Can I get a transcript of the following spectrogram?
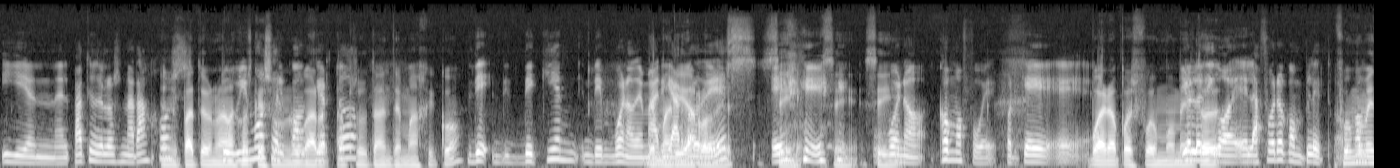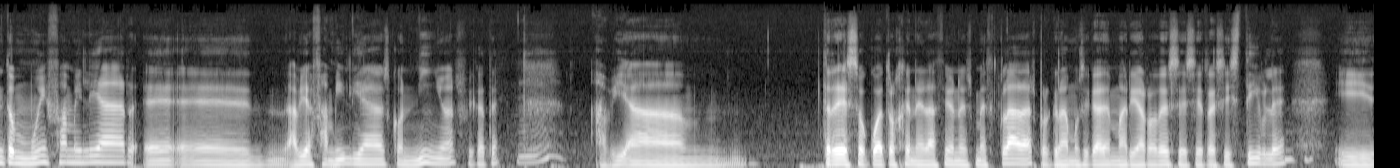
y en el Patio de los Naranjos. En el Patio de los Naranjos, que es un lugar absolutamente mágico. De, de, quién? De, bueno, de María, Rodés. bueno, ¿cómo fue? Porque... Eh, bueno, pues fue un momento... Yo lo digo, el aforo completo. Fue un momento muy familiar, eh, eh, había familias con niños, fíjate. Mm. Había tres o cuatro generaciones mezcladas, porque la música de María Rodés es irresistible y,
